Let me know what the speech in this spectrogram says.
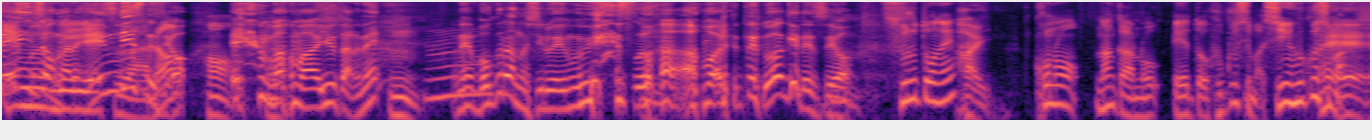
テンションがね MBS ですよ。まあまあ言うたらね、ね僕らの知る MBS は暴れてるわけですよ。するとねはい。このなんかあの、えー、と福島新福島、え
